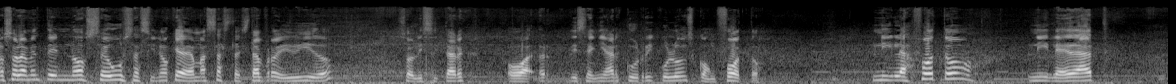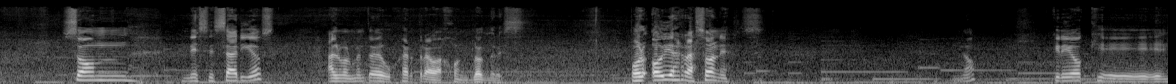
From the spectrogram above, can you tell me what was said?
no solamente no se usa, sino que además hasta está prohibido solicitar o diseñar currículums con foto ni la foto ni la edad son necesarios al momento de buscar trabajo en Londres. Por obvias razones. ¿No? Creo que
